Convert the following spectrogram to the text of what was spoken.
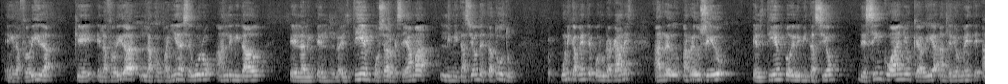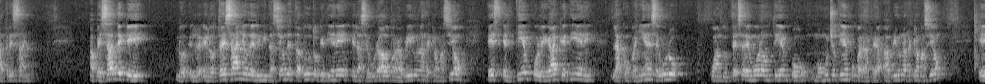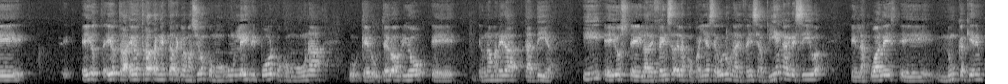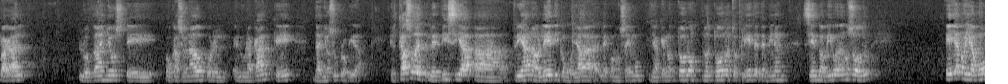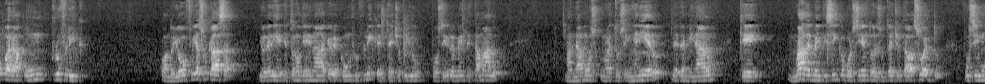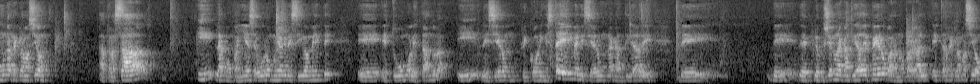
en la Florida que en la Florida las compañías de seguro han limitado el, tiempo, o sea, lo que se llama limitación de estatuto, únicamente por huracanes han, han reducido el tiempo de limitación de 5 años que había anteriormente a 3 años. A pesar de que en los 3 años de limitación de estatuto que tiene el asegurado para abrir una reclamación, es el tiempo legal que tiene las compañías de seguro cuando usted se demora un tiempo mucho tiempo para abrir una reclamación, eh, ellos, ellos, ellos, tratan esta reclamación como un late report o como una que usted lo abrió eh, de una manera tardía. Y ellos, eh, la defensa de las compañías de seguro, una defensa bien agresiva en las cuales nunca quieren pagar los daños ocasionado por el, huracán que dañó su propiedad. El caso de Leticia uh, Triana o Leti, como ya le conocemos, ya que todos, todos nuestros clientes terminan siendo amigos de nosotros, ella nos llamó para un roof leak. Cuando yo fui a su casa, yo le dije, esto no tiene nada que ver con un roof leak, el techo tuyo posiblemente está malo, mandamos nuestros ingenieros, determinaron que más del 25% de su techo estaba suelto, pusimos una reclamación atrasada y la compañía de seguro muy agresivamente eh, estuvo molestándola y le hicieron recording statement, le hicieron una cantidad de, le pusieron una cantidad de pero para no pagar esta reclamación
